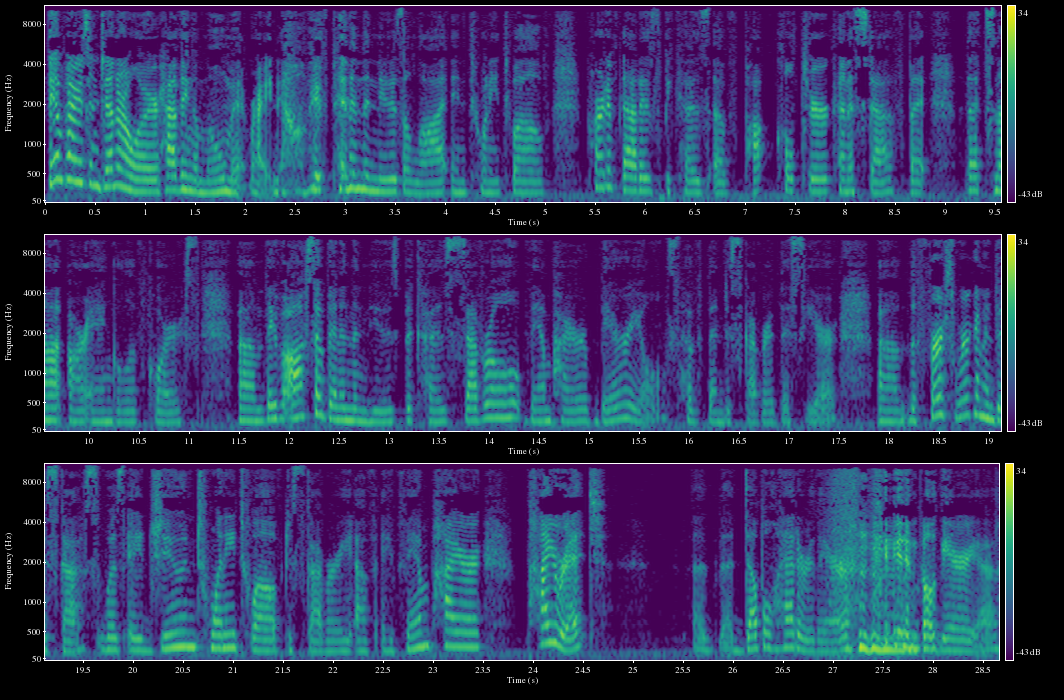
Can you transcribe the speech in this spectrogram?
Vampires in general are having a moment right now. They've been in the news a lot in 2012. Part of that is because of pop culture kind of stuff, but that's not our angle, of course. Um, they've also been in the news because several vampire burials have been discovered this year. Um, the first we're going to discuss was a June 2012 discovery of a vampire pirate a, a double header there in Bulgaria.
